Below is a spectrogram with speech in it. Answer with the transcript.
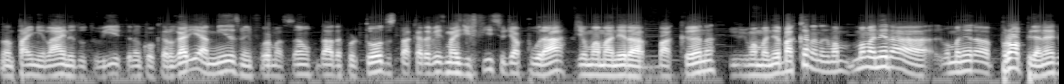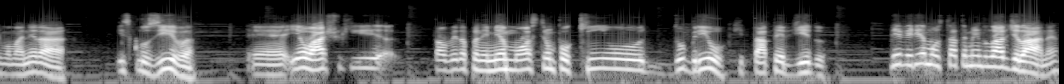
na timeline do Twitter, em qualquer lugar, e é a mesma informação dada por todos. Está cada vez mais difícil de apurar de uma maneira bacana, de uma maneira bacana, de uma, uma maneira, uma maneira própria, né? De uma maneira exclusiva. É, e eu acho que talvez a pandemia mostre um pouquinho do bril que está perdido deveria mostrar também do lado de lá, né?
